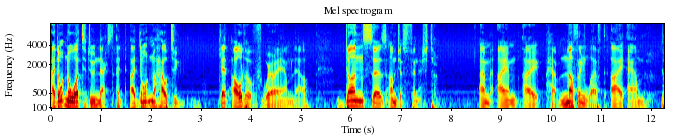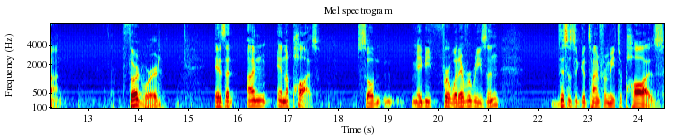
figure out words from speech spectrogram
I don't know what to do next. I, I don't know how to get out of where I am now. Done says I'm just finished. I'm, I, am, I have nothing left. I am done. Third word is that I'm in a pause. So maybe for whatever reason, this is a good time for me to pause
